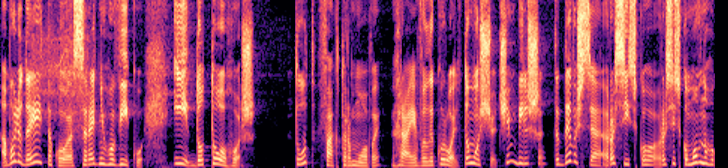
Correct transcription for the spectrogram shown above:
або людей такого середнього віку. І до того ж. Тут фактор мови грає велику роль, тому що чим більше ти дивишся російського російськомовного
